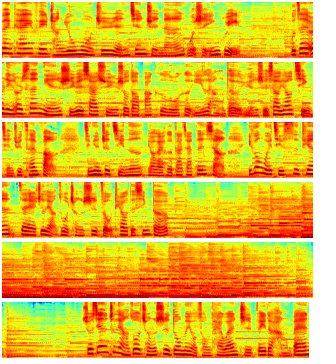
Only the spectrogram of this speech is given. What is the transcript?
翻开非常幽默之人间指南，我是 Ingrid。我在二零二三年十月下旬受到巴克罗和伊朗的语言学校邀请前去参访。今天这集呢，要来和大家分享一共为期四天在这两座城市走跳的心得。首先，这两座城市都没有从台湾直飞的航班，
